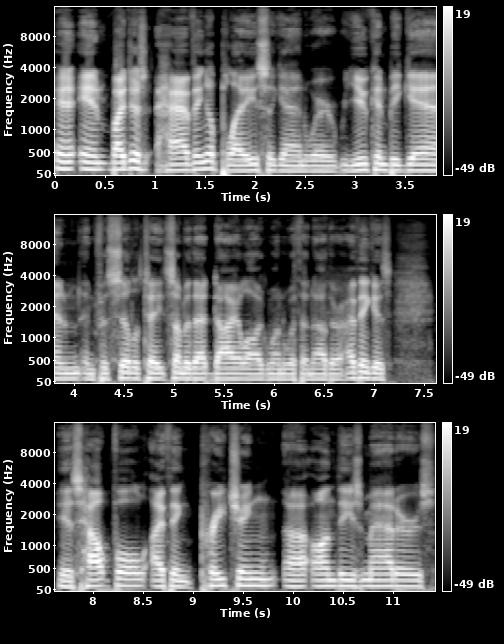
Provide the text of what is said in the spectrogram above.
and, and by just having a place again where you can begin and facilitate some of that dialogue one with another, I think is is helpful. I think preaching uh, on these matters,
